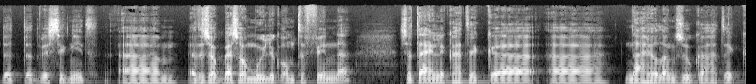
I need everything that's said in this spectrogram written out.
Dat, dat wist ik niet. Um, het is ook best wel moeilijk om te vinden. Dus uiteindelijk had ik, uh, na heel lang zoeken, had ik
